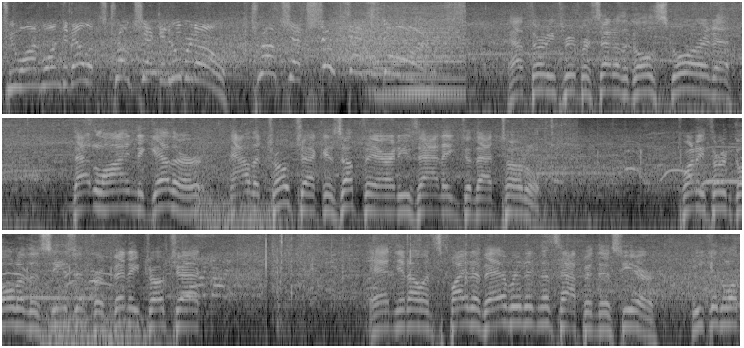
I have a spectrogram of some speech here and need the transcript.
Two on one develops. Trocheck and Huberdeau. Trocheck shoots and scores. Have 33% of the goals scored. Uh, that line together. Now that Trocheck is up there and he's adding to that total. 23rd goal of the season for Vinny Trocheck. And, you know, in spite of everything that's happened this year, he can look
